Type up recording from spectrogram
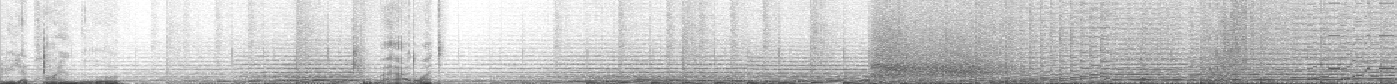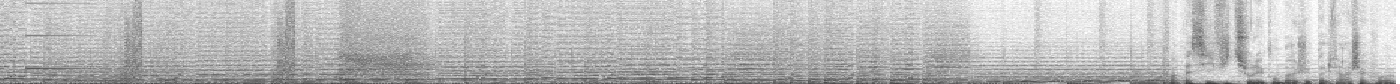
Lui, il apprend rien de nouveau. Bon, bah, à droite. On va passer vite sur les combats, je vais pas le faire à chaque fois.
